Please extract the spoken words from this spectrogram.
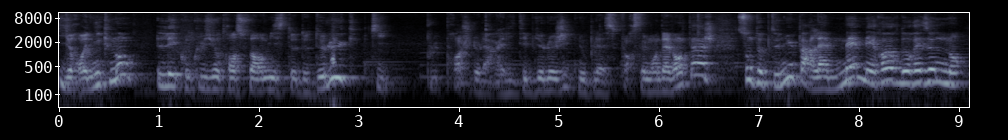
ironiquement, les conclusions transformistes de Deluc, qui, plus proches de la réalité biologique, nous plaisent forcément davantage, sont obtenues par la même erreur de raisonnement.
